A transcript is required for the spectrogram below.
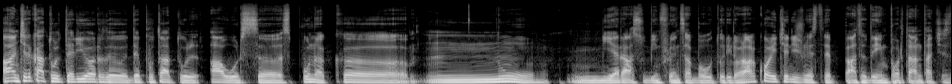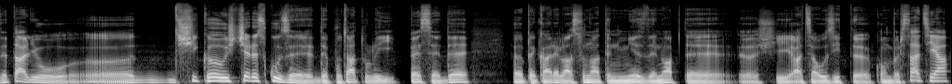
a încercat ulterior deputatul Aur să spună că nu era sub influența băuturilor alcoolice, nici nu este atât de important acest detaliu, uh, și că își cere scuze deputatului PSD uh, pe care l-a sunat în miez de noapte uh, și ați auzit conversația.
